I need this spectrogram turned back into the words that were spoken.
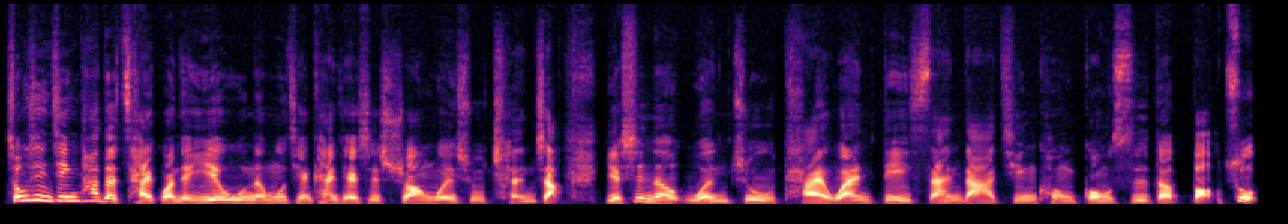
中信金它的财管的业务呢，目前看起来是双位数成长，也是呢稳住台湾第三大金控公司的宝座。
